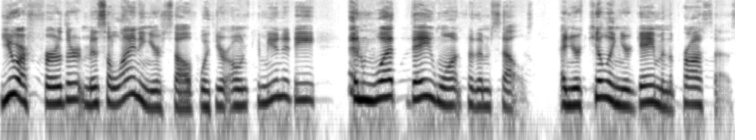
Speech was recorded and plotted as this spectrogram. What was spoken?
"You are further misaligning yourself with your own community and what they want for themselves, and you're killing your game in the process.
